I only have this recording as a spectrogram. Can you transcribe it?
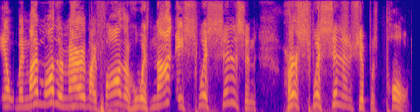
you know, when my mother married my father, who was not a Swiss citizen, her Swiss citizenship was pulled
